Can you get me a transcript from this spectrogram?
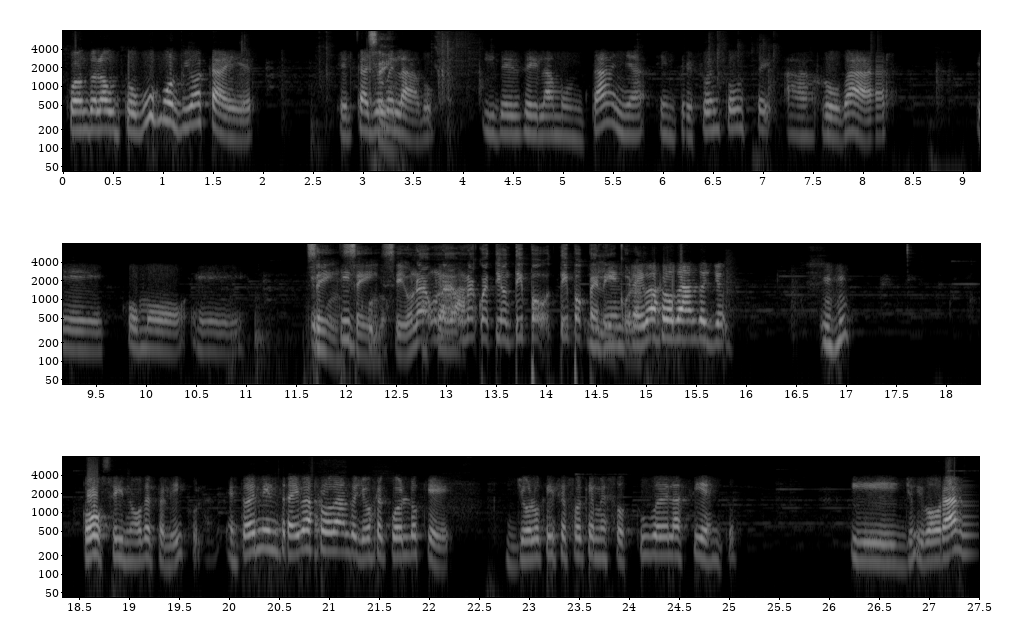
Cuando el autobús volvió a caer, él cayó de lado y desde la montaña empezó entonces a rodar eh, como... Eh, sí, sí, sí, una, una, una, cuestión tipo, tipo película. mientras iba rodando yo... Oh, sí, no, de película. Entonces, mientras iba rodando, yo recuerdo que yo lo que hice fue que me sostuve del asiento y yo iba orando.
